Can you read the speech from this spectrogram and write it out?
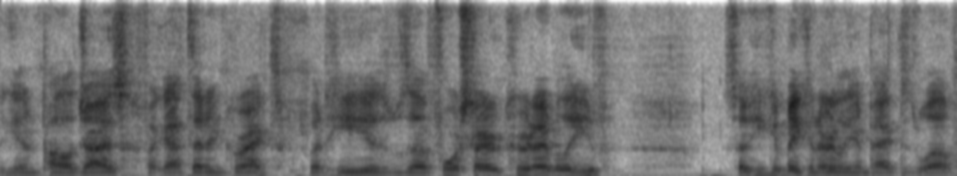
Again, apologize if I got that incorrect. But he is was a four-star recruit, I believe. So he can make an early impact as well.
